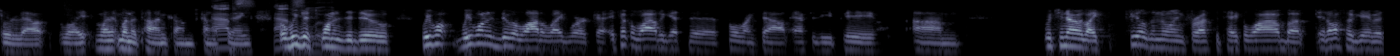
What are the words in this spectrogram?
sorted out like when when the time comes, kind of Abs- thing. But we just wanted to do we want we wanted to do a lot of legwork. Uh, it took a while to get the full length out after the EP, um, which you know like feels annoying for us to take a while, but it also gave us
